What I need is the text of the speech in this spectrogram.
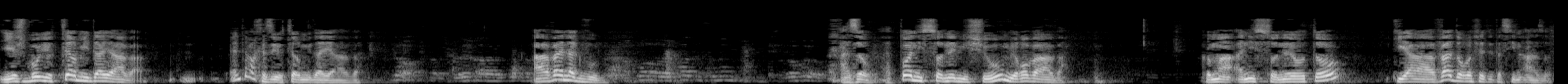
יש בו יותר מדי אהבה. אין דבר כזה יותר מדי אהבה. אהבה אין לה גבול. אז זהו, פה אני שונא מישהו מרוב האהבה. כלומר, אני שונא אותו כי האהבה דורשת את השנאה הזאת.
